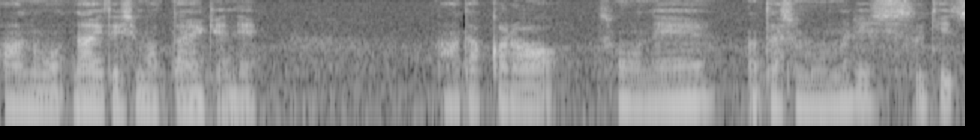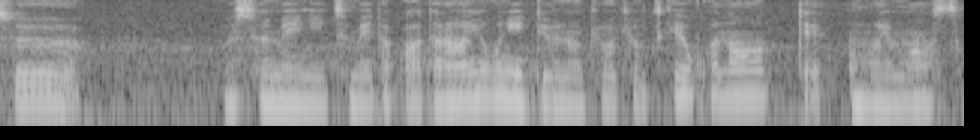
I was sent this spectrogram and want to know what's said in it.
あの泣いてしまったんやけね。まあだからそうね。私も無理しすぎず娘に冷たく当たらんようにっていうのを今日気をつけようかなって思います。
